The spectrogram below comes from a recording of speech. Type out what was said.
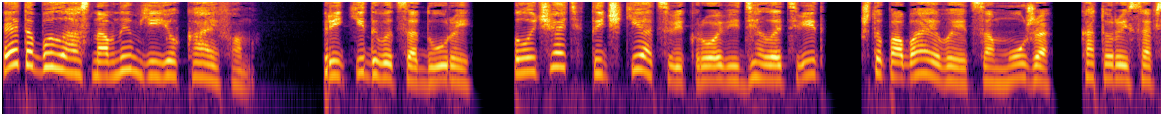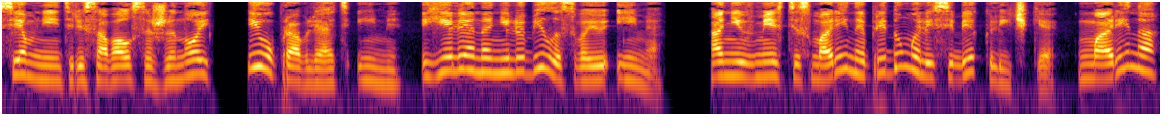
Это было основным ее кайфом прикидываться дурой, получать тычки от свекрови, делать вид, что побаивается мужа, который совсем не интересовался женой, и управлять ими. Елена не любила свое имя. Они вместе с Мариной придумали себе клички. Марина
